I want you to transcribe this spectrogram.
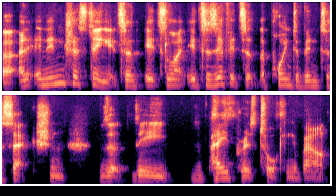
uh, and, and, interesting. It's a it's like it's as if it's at the point of intersection that the the paper is talking about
